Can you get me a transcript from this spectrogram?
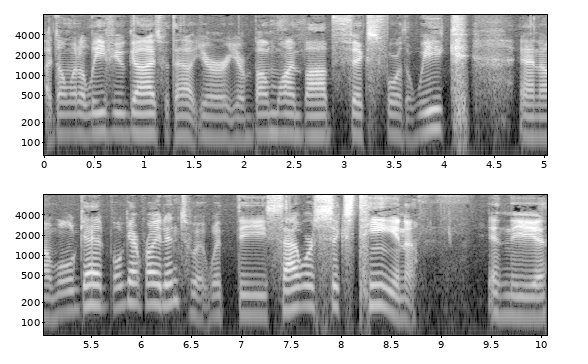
I don't want to leave you guys without your, your bum wine bob fix for the week, and uh, we'll get we'll get right into it with the sour 16 in the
